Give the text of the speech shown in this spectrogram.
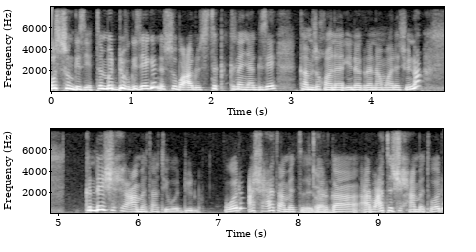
ውሱን ግዜ እቲ ምዱብ ግዜ ግን እሱ በዓሉ እቲ ትክክለኛ ግዜ ከም ዝኾነ ይነግረና ማለት እዩ እና ክንደይ ሽሕ ዓመታት ይወዲሉ ወዶ ኣሽሓት ዓመት ዳርጋ ኣርባዕተ ሽሕ ዓመት ወዶ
